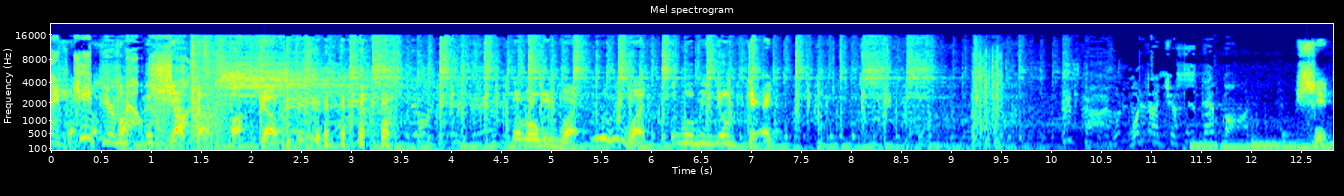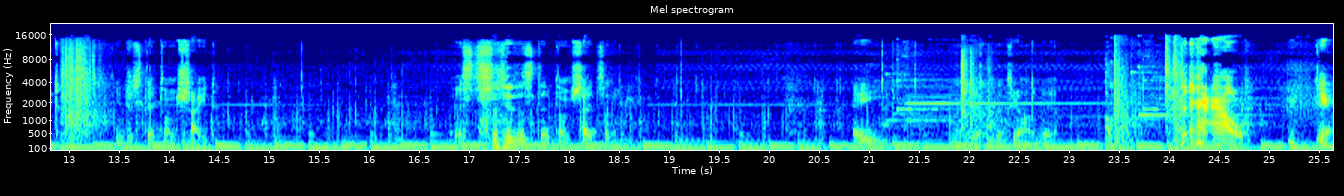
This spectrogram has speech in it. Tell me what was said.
And Shut keep your mouth Shut shut. the fuck up. there will be what? There will be what? There will be you're dead. this time. What did I just step on? Shit. You just stepped on shite. you just stepped on shite, son. Hey. No, yeah, that's your out there. Ow! You dick.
